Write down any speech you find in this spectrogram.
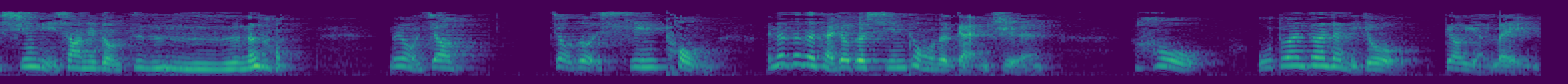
心理上那种滋滋滋滋那种那种叫叫做心痛，那真的才叫做心痛的感觉。然后无端端的你就掉眼泪，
